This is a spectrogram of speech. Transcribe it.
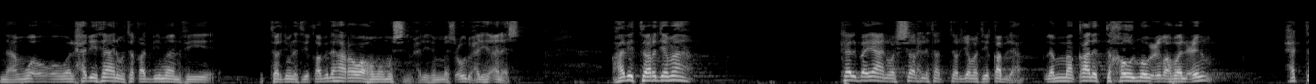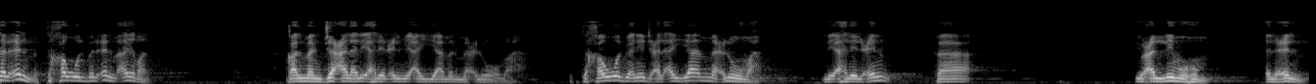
نعم والحديثان متقدمان في الترجمة التي قبلها رواهما مسلم حديث مسعود وحديث أنس. هذه الترجمة كالبيان والشرح للترجمة قبلها. لما قال التخول موعظة والعلم حتى العلم التخول بالعلم أيضا. قال من جعل لأهل العلم أياما معلومة. التخول بأن يجعل أيام معلومة لأهل العلم فيعلمهم العلم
